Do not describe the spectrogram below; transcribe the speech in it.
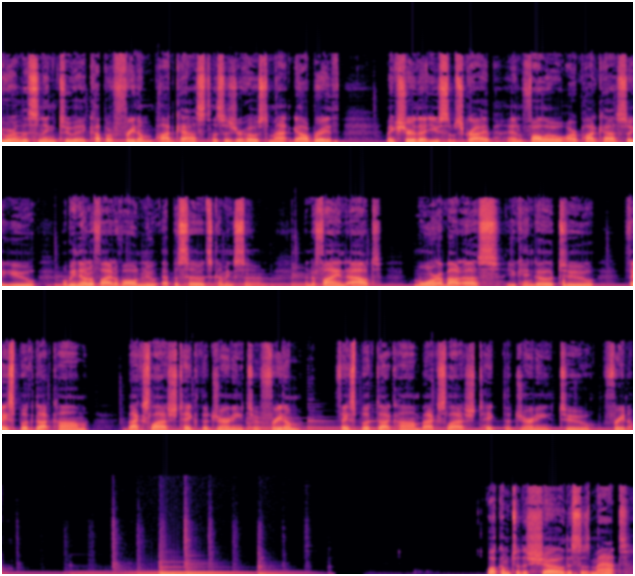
You are listening to a Cup of Freedom podcast. This is your host, Matt Galbraith. Make sure that you subscribe and follow our podcast so you will be notified of all new episodes coming soon. And to find out more about us, you can go to facebook.com backslash take the journey to freedom, facebook.com backslash take the journey to freedom. Welcome to the show. This is Matt.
